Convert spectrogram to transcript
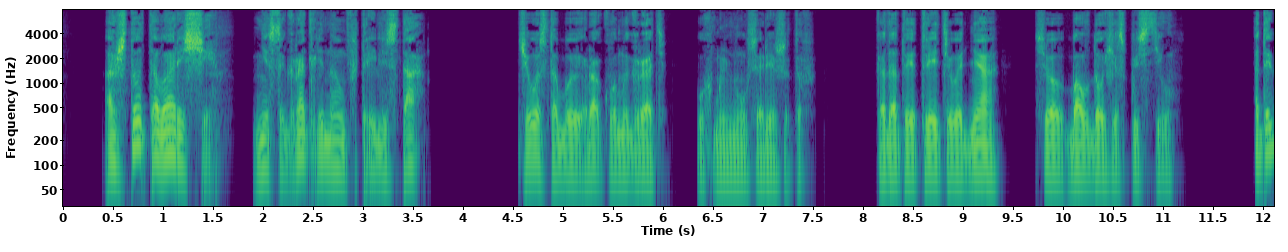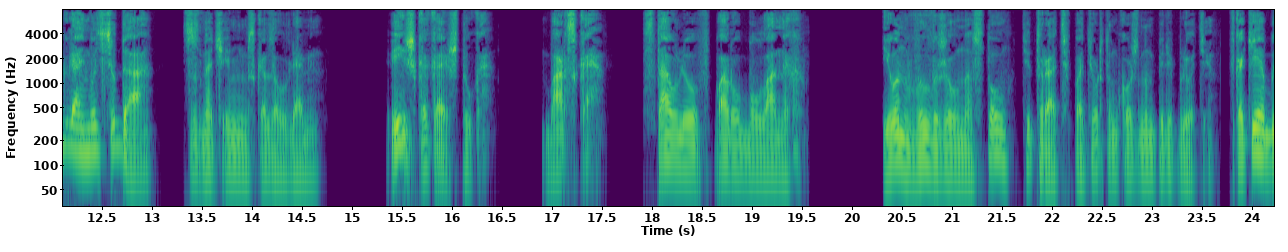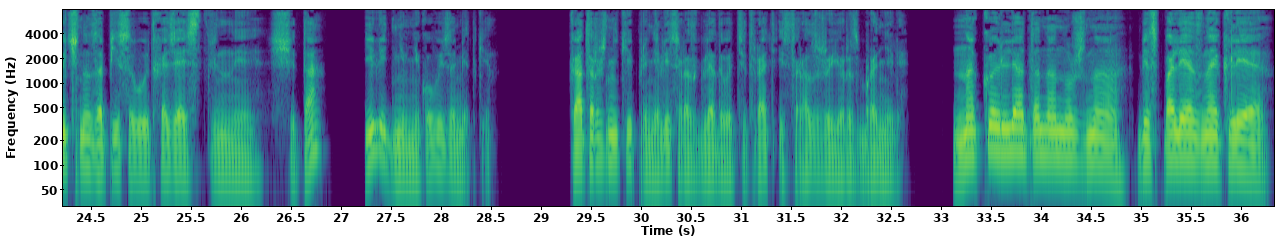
А что, товарищи, не сыграть ли нам в три листа? — Чего с тобой, Раклом, играть? — ухмыльнулся Решетов. — Когда ты третьего дня все балдохи спустил. — А ты глянь вот сюда, — со значением сказал Лямин. — Видишь, какая штука? Барская. Ставлю в пару буланых. И он выложил на стол тетрадь в потертом кожаном переплете, в какие обычно записывают хозяйственные счета или дневниковые заметки. Каторжники принялись разглядывать тетрадь и сразу же ее разбронили. — На кой ляд она нужна? Бесполезная клея.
